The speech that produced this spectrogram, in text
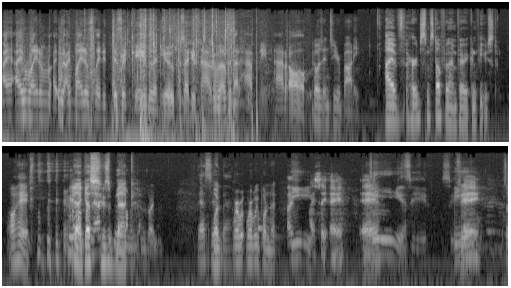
I, I might have, I, I might have played a different game than you because I do not remember that happening at all. It Goes into your body. I've heard some stuff and I'm very confused. Oh hey, Yeah, I guess who's back? That's What- Back. where where are we putting it? B. I say A. A. B. C, C. B. A. So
